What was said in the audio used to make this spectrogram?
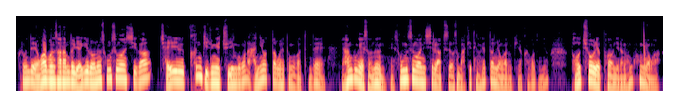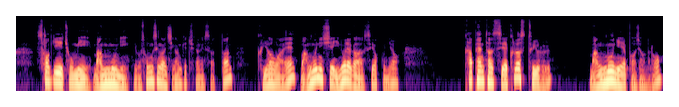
그런데 영화 본 사람들 얘기로는 송승헌 씨가 제일 큰 비중의 주인공은 아니었다고 했던 것 같은데 한국에서는 송승헌 씨를 앞세워서 마케팅을 했던 영화로 기억하거든요. Virtual Weapon이라는 홍콩 영화. 서기, 조미, 막문위 그리고 송승헌 씨가 함께 출연했었던 그 영화에 막문위 씨의 이 노래가 쓰였군요. 카펜터스의 Close to You를 막문위의 버전으로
